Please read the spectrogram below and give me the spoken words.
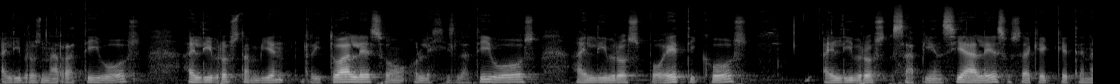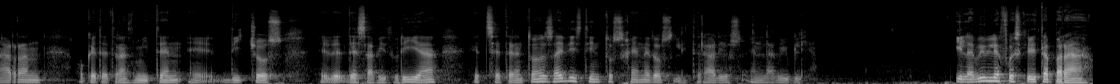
hay libros narrativos, hay libros también rituales o, o legislativos, hay libros poéticos, hay libros sapienciales, o sea, que, te narran o que te transmiten eh, dichos eh, de, sabiduría, etc. Entonces hay distintos géneros literarios en la Biblia. Y la Biblia fue escrita para,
